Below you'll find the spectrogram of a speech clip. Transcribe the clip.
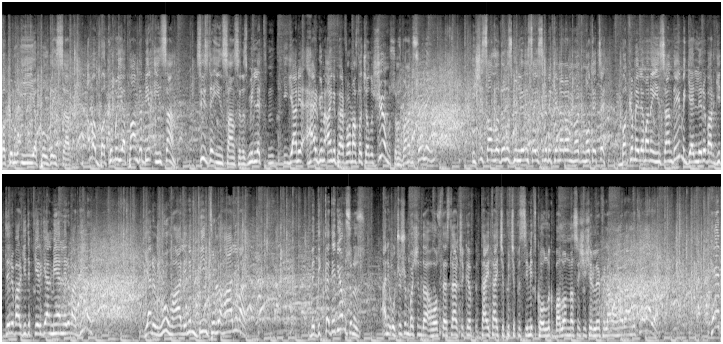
Bakımı iyi yapıldıysa. Ama bakımı yapan da bir insan. Siz de insansınız. Millet yani her gün aynı performansla çalışıyor musunuz? Bana bir söyleyin. İşi salladığınız günlerin sayısını bir kenara not etse bakım elemanı insan değil mi? Gelleri var, gitleri var, gidip geri gelmeyenleri var değil mi? Yani ruh halinin bin türlü hali var. Ve dikkat ediyor musunuz? Hani uçuşun başında hostesler çıkıp tay tay çıpı çıpı simit kolluk balon nasıl şişirilir falan onları anlatıyorlar ya. Hep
